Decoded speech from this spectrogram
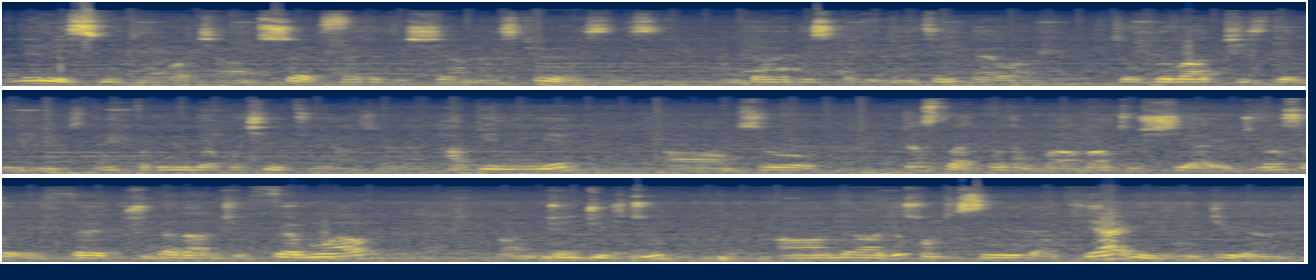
My name is Smith Okocha. I'm so excited to share my experiences and during this COVID-19 era to Global Peace Daily News. Thank you for giving me the opportunity as well. Happy New Year. Um, so just like what I'm about to share, it will also infer triggered to February um, 2022. And uh, I just want to say that here in Nigeria,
